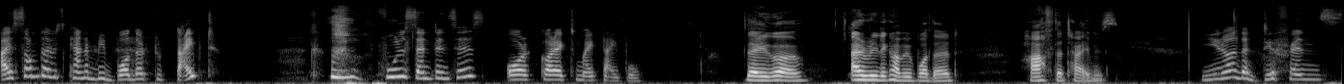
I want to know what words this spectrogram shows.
I sometimes cannot be bothered to typed full sentences or correct my typo. There you go. I really can't be bothered. Half the times. You know the difference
